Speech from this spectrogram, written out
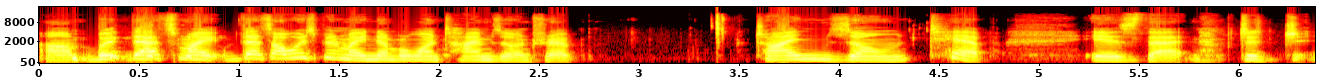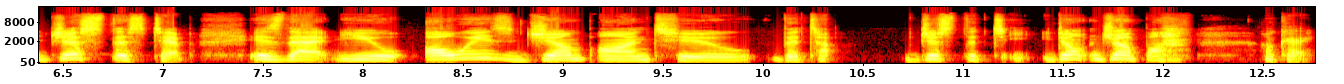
Um, but that's my, that's always been my number one time zone trip time zone tip is that just this tip is that you always jump onto the t- just the t- don't jump on okay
